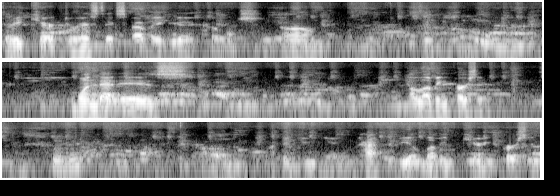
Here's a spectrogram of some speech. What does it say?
three characteristics of a good coach. Um, one that is a loving person. Mm-hmm. Um, I think you, you have to be a loving, caring person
